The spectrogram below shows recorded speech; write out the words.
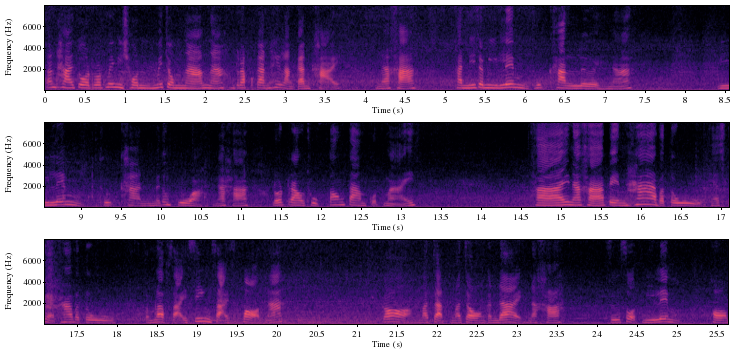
ด้านท้ายตัวรถไม่มีชนไม่จมน้ำนะ รับประกันให้หลังการขายนะคะ คันนี้จะมีเล่มทุกคันเลยนะ มีเล่มทุกคันไม่ต้องกลัวนะคะ รถเราถูกต้องตามกฎหมาย ท้ายนะคะเป็น 5 ประตูแฮชแบ็ก5ประตูสำหรับสายซิ่งสายสปอร์ตนะ ก็มาจัดมาจองกันได้นะคะ ซื้อสดมีเล่มพร้อม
